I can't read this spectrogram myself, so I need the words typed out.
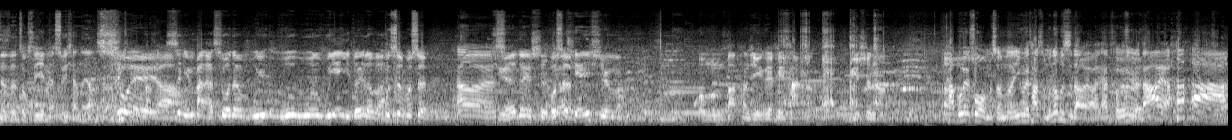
这是总是一脸水象的样子。对呀、是你们把他说的无无无无言以对了吧？不是不是，呃，绝对是，不是要谦虚嘛。嗯我们把胖金鱼给黑惨了，于是呢，他不会说我们什么的，因为他什么都不知道呀，他头有点大呀，哈哈。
